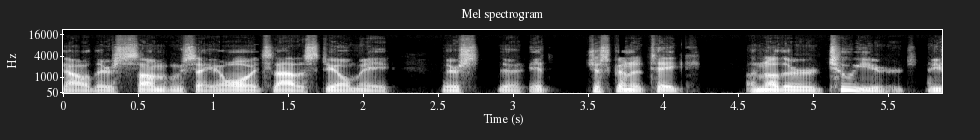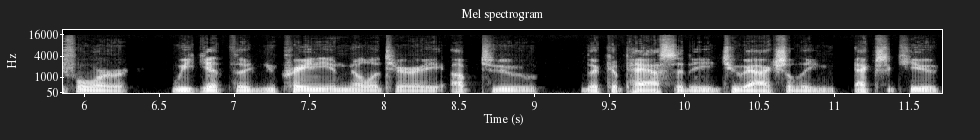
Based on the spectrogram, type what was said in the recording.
Now there's some who say oh it's not a stalemate. There's it's just going to take another two years before we get the ukrainian military up to the capacity to actually execute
